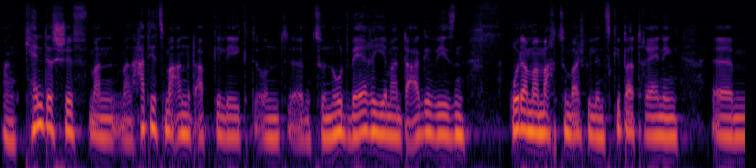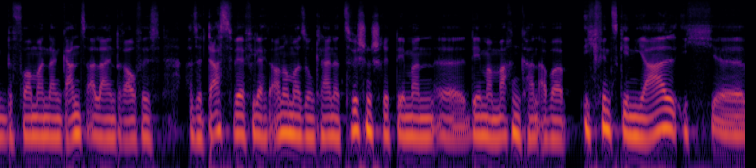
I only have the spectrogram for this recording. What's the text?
man kennt das Schiff, man, man hat jetzt mal an und abgelegt und ähm, zur Not wäre jemand da gewesen. Oder man macht zum Beispiel ein Skipper-Training, ähm, bevor man dann ganz allein drauf ist. Also das wäre vielleicht auch nochmal so ein kleiner Zwischenschritt, den man, äh, den man machen kann. Aber ich finde es genial. Ich äh,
